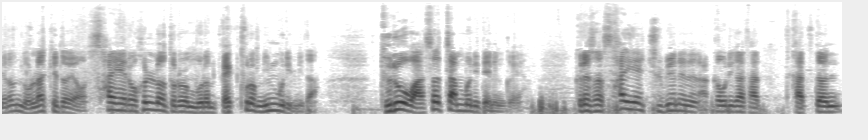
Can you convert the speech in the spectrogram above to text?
여러분 놀랍게도요. 사해로 흘러 들어오는 물은 100% 민물입니다. 들어와서 짠물이 되는 거예요. 그래서 사해 주변에는 아까 우리가 다 갔던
